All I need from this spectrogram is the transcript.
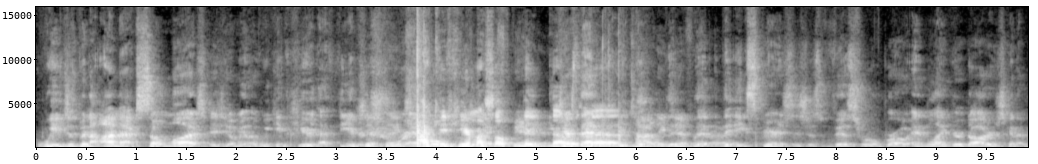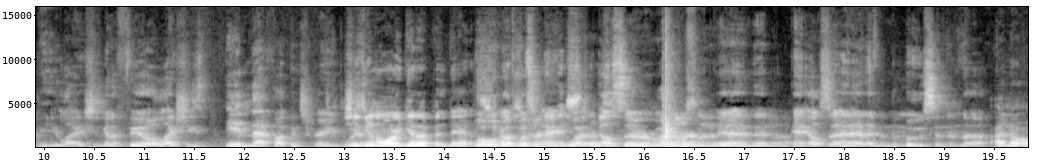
we've just been to IMAX so much. It, I mean, like, we can hear that theater Just tremble. ex- I could hear Just myself think that just was that. Entirely the, the, different, the, right? the experience is just visceral, bro. And like, your daughter's gonna be like, she's gonna feel like she's in that fucking screen. She's gonna want to get up and dance. Well, what, Trust what's her name? What. Elsa or whatever? Elsa and yeah, and then yeah. and Elsa and Anna, and then the moose, and then the I know little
